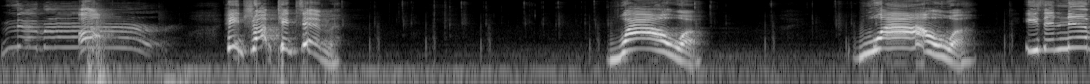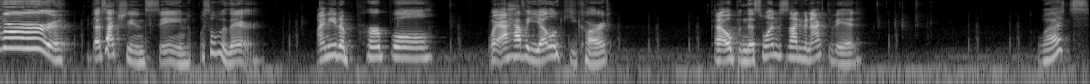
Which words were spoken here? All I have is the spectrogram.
Never. Ah! He drop kicked him. Wow. Wow. He said never. That's actually insane. What's over there? I need a purple. Wait, I have a yellow key card. Can I open this one? It's not even activated. What?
